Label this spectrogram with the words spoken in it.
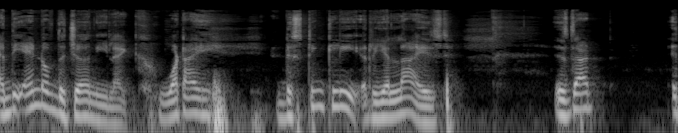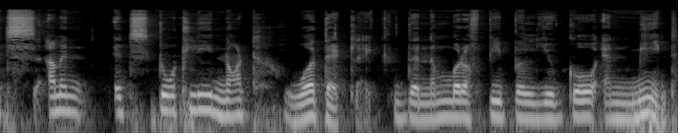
at the end of the journey like what i distinctly realized is that it's i mean it's totally not worth it. Like the number of people you go and meet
